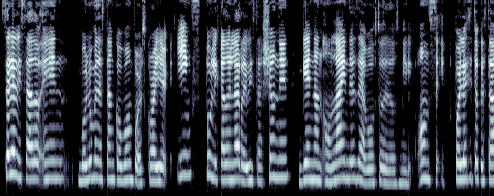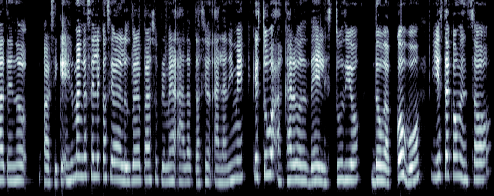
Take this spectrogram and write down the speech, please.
serializado en volúmenes tankobon por Squire Inks, publicado en la revista Shonen Genan Online desde agosto de 2011. Por el éxito que estaba teniendo Así que el manga se le considera la luz verde para su primera adaptación al anime, que estuvo a cargo del estudio Dogakobo, y esta comenzó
